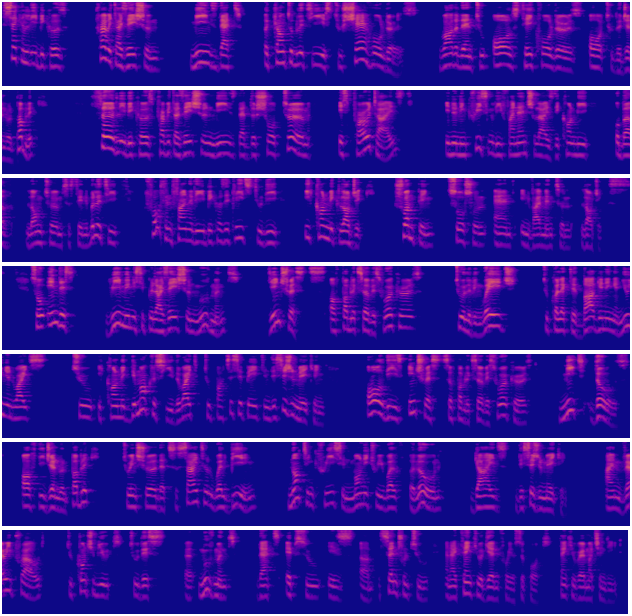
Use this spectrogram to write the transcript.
Secondly, because privatization means that accountability is to shareholders rather than to all stakeholders or to the general public. Thirdly, because privatization means that the short term is prioritized in an increasingly financialized economy above long-term sustainability. Fourth and finally, because it leads to the economic logic trumping social and environmental logics. So in this remunicipalization movement, the interests of public service workers to a living wage, to collective bargaining and union rights, to economic democracy, the right to participate in decision-making, all these interests of public service workers meet those of the general public to ensure that societal well-being, not increase in monetary wealth alone, guides decision-making. I am very proud to contribute to this movement that EPSU is um, central to, and I thank you again for your support. Thank you very much indeed.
